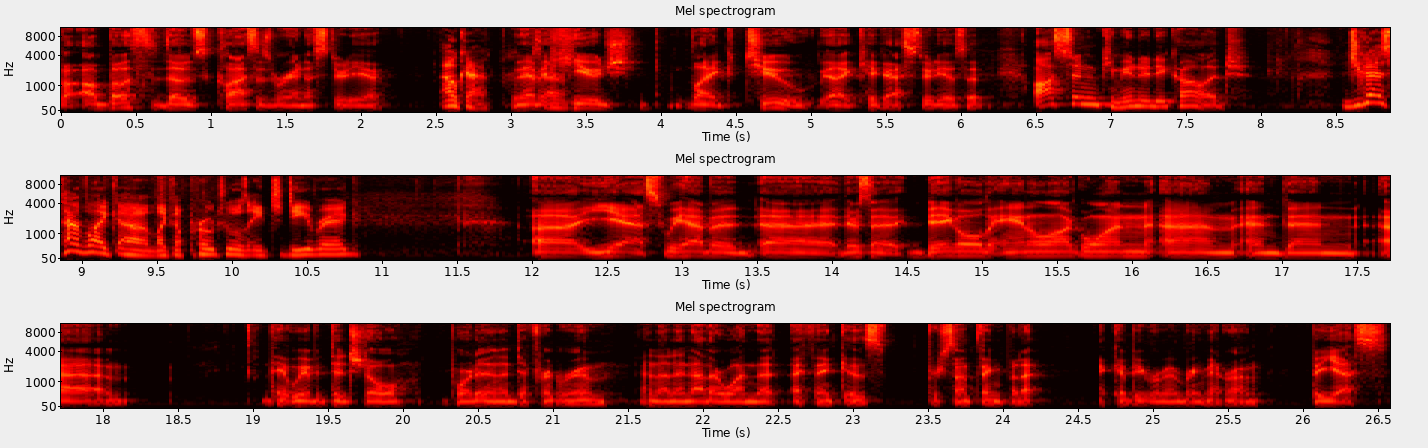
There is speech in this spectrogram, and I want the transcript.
uh, both those classes were in a studio. Okay. They have a huge, like two uh, kick-ass studios at Austin Community College. Did you guys have like a like a Pro Tools HD rig? Uh, yes, we have a. Uh, there's a big old analog one, um, and then um, that we have a digital board in a different room, and then another one that I think is for something, but I, I could be remembering that wrong. But yes,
